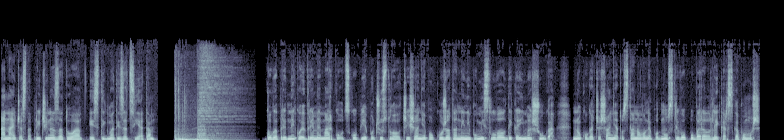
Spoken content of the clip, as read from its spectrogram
а најчеста причина за тоа е стигматизацијата. Кога пред некое време Марко од Скопје почувствувал чешање по кожата, не ни помислувал дека има шуга. Но кога чешањето станало неподносливо, побарал лекарска помош.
